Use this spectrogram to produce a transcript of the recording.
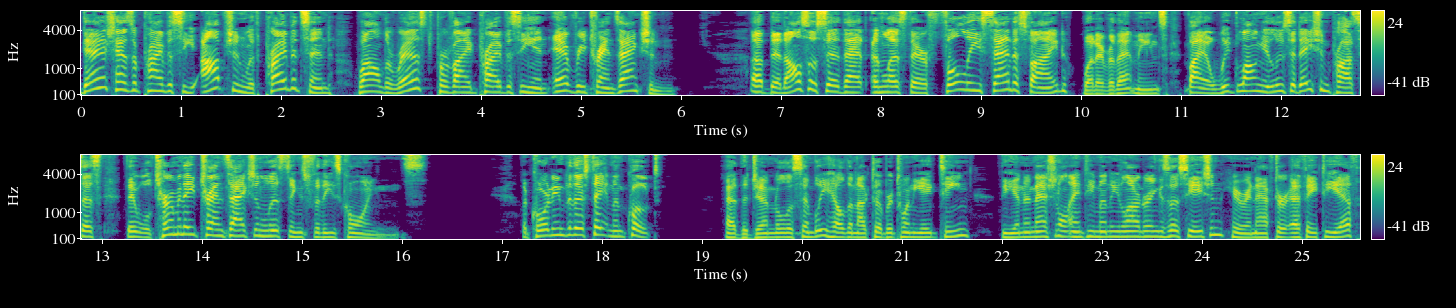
Dash has a privacy option with private send, while the rest provide privacy in every transaction. Upbit also said that unless they're fully satisfied, whatever that means, by a week-long elucidation process, they will terminate transaction listings for these coins. According to their statement, quote, at the General Assembly held in October 2018, The International Anti-Money Laundering Association, hereinafter FATF,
